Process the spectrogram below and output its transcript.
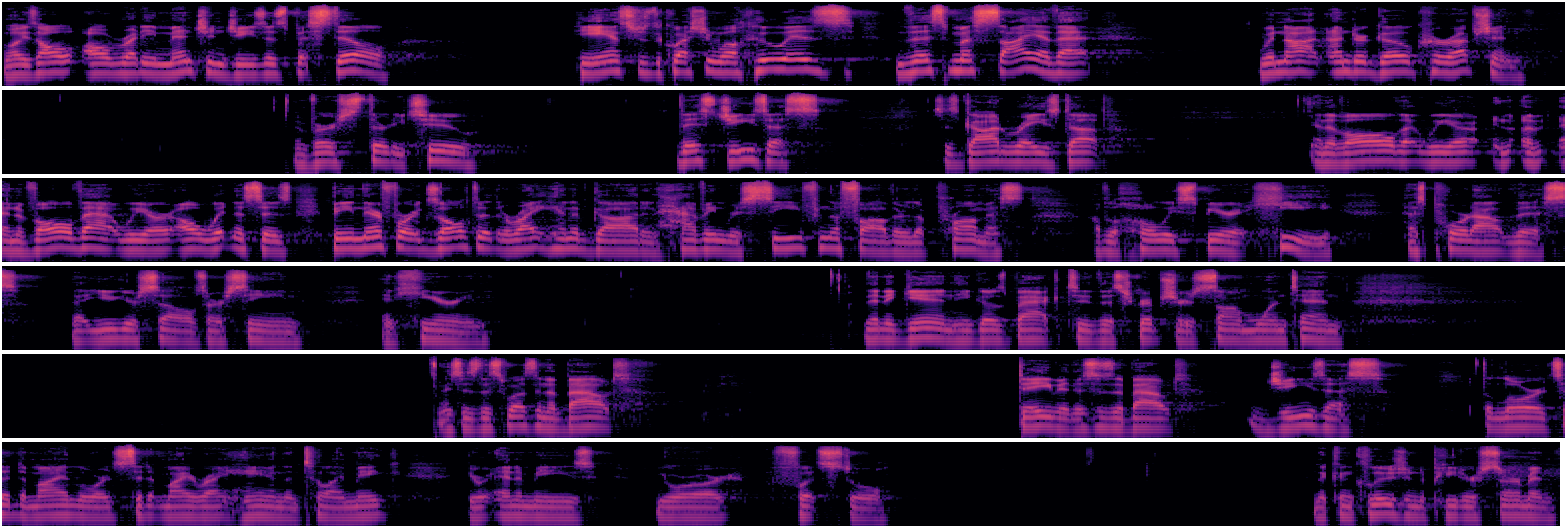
Well, he's all, already mentioned Jesus, but still, he answers the question well, who is this Messiah that would not undergo corruption? In verse 32, this Jesus says, God raised up. And of all that we are, and of, and of all that we are all witnesses, being therefore exalted at the right hand of God, and having received from the Father the promise of the Holy Spirit, He has poured out this that you yourselves are seeing and hearing. Then again, he goes back to the scriptures, Psalm 110. He says, This wasn't about David, this is about Jesus. The Lord said to my Lord, Sit at my right hand until I make your enemies your footstool. And the conclusion to Peter's sermon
